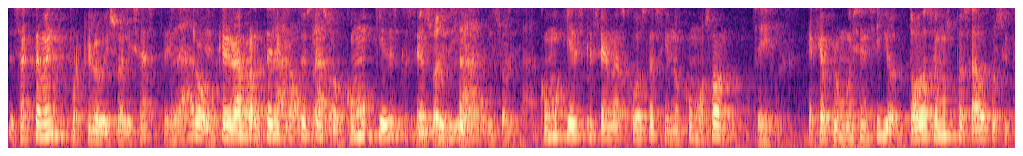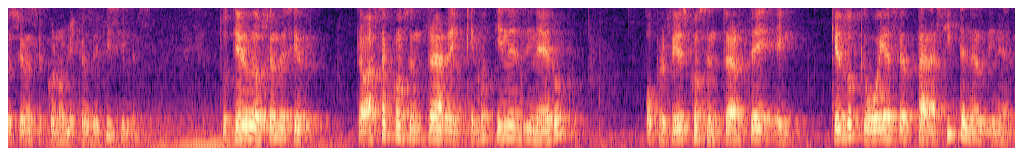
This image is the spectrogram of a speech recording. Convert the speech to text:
Exactamente, porque lo visualizaste. Claro. Es que, gran parte del éxito es eso. ¿Cómo quieres que sea visualizar, tu Visualizar. ¿Cómo quieres que sean las cosas y no como son? Sí. Ejemplo muy sencillo. Todos hemos pasado por situaciones económicas difíciles. Tú tienes la opción de decir, ¿te vas a concentrar en que no tienes dinero? ¿O prefieres concentrarte en qué es lo que voy a hacer para así tener dinero?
